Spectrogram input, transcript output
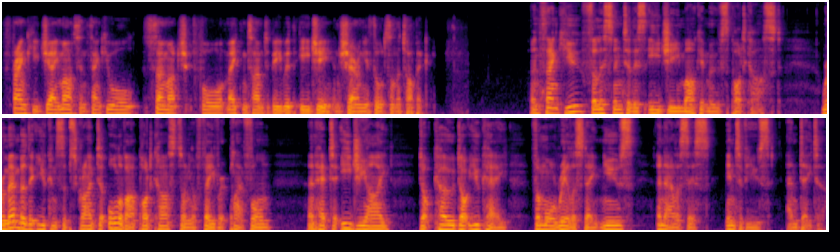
Frankie, Jay, Martin, thank you all so much for making time to be with EG and sharing your thoughts on the topic. And thank you for listening to this EG Market Moves podcast. Remember that you can subscribe to all of our podcasts on your favourite platform and head to egi.co.uk for more real estate news, analysis, interviews, and data.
